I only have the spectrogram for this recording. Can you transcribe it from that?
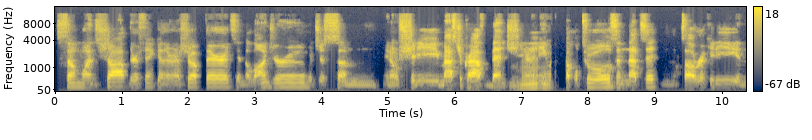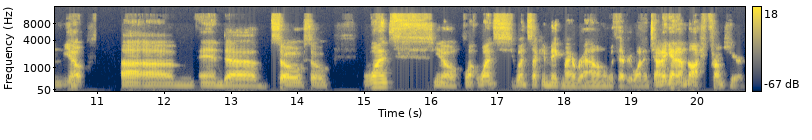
someone's shop, they're thinking they're going to show up there. It's in the laundry room with just some, you know, shitty Mastercraft bench, mm-hmm. you know what I mean, with a couple tools, and that's it. It's all rickety, and you yeah. know, um, and uh, so so once you know, once once I can make my round with everyone in town. Again, I'm not from here.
